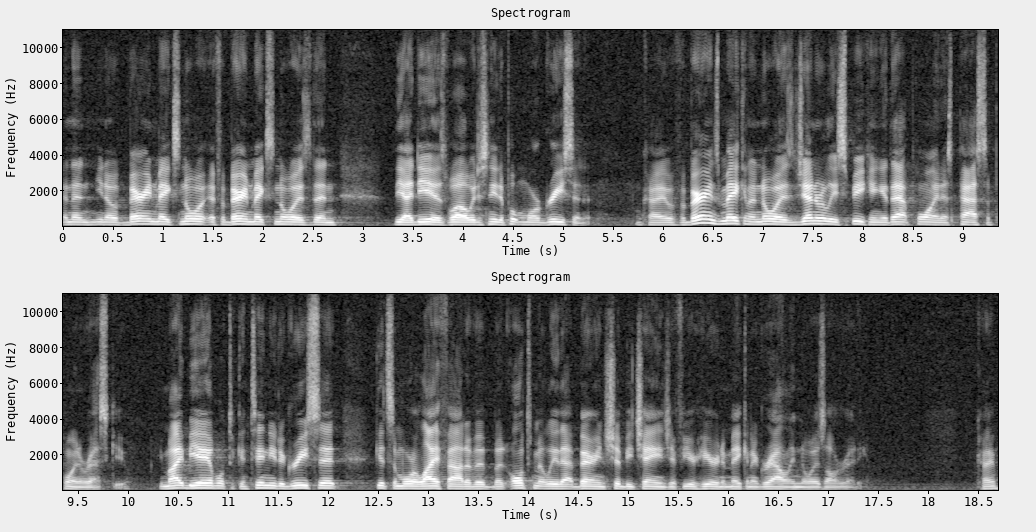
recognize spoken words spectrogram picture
And then, you know, if bearing makes noise, if a bearing makes noise, then the idea is, well, we just need to put more grease in it. Okay, if a bearing's making a noise, generally speaking, at that point, it's past the point of rescue. You might be able to continue to grease it, get some more life out of it, but ultimately that bearing should be changed if you're hearing it making a growling noise already. Okay?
